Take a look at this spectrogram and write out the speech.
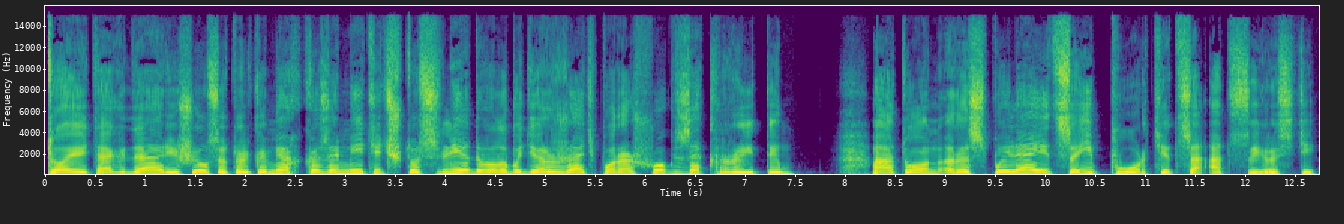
то и тогда решился только мягко заметить, что следовало бы держать порошок закрытым, а то он распыляется и портится от сырости.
